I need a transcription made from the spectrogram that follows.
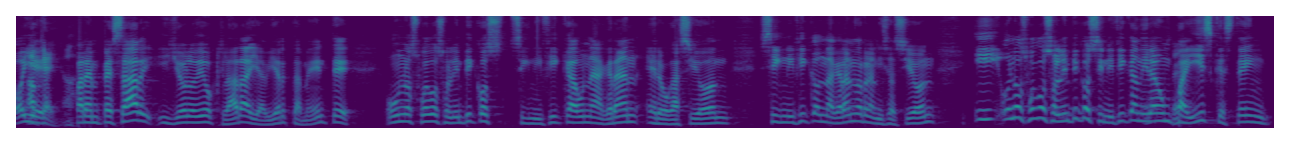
Oye, ah. para empezar, y yo lo digo clara y abiertamente, unos Juegos Olímpicos significa una gran erogación, significa una gran organización, y unos Juegos Olímpicos significan ir a un país que esté en,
